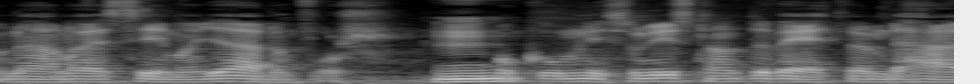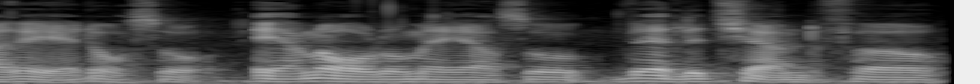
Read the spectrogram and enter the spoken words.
och den andra är Simon Gärdenfors. Och om ni som lyssnar inte vet vem det här är då så en av dem är alltså väldigt känd för,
